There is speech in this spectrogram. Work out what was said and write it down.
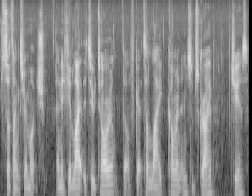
So thanks very much. And if you like the tutorial, don't forget to like, comment and subscribe. Cheers.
